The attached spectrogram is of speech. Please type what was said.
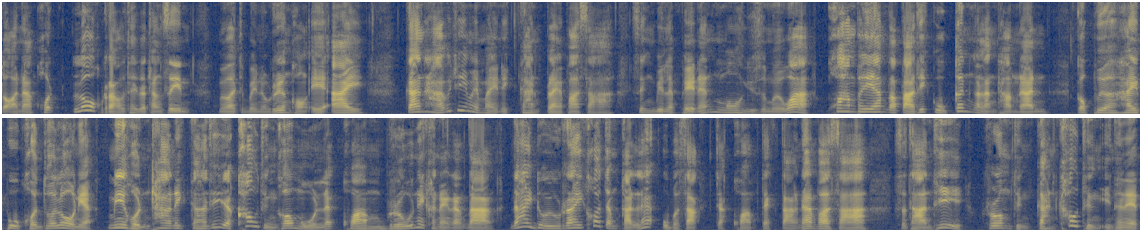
ต่ออนาคตโลกเราแทบจะทั้งสิ้น ไม่ว่าจะเป็นเรื่องของ AI การหาวิธีใหม่ๆ ในการแปลภาษา ซึ่งบิลและเพจนั้นมองอยู่เสมอว่า ความพยายามต่างๆที่ Google กำลังทำนั้น ก็เพื่อให้ผู้คนทั่วโลกเนี่ยมีหนทางในการที่จะเข้าถึงข้อมูลและความรู้ในแขนงต่างๆ ได้โดยไร้ข้อจำกัดและอุปสรรคจากความแตกต่างด้านภาษา สถานที่รวมถึงการเข้าถึงอินเทอร์เน็ต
